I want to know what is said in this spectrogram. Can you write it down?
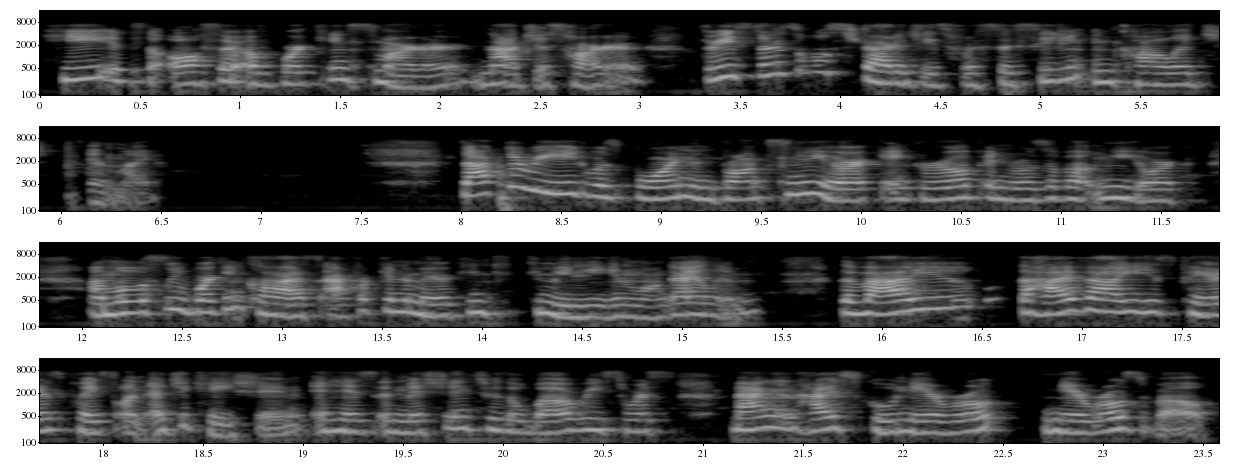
He is the author of Working Smarter, Not Just Harder, Three Sensible Strategies for Succeeding in College and Life. Dr. Reid was born in Bronx, New York, and grew up in Roosevelt, New York, a mostly working class African American community in Long Island. The value, the high value his parents placed on education and his admission to the well-resourced Magnet High School near, Ro near Roosevelt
